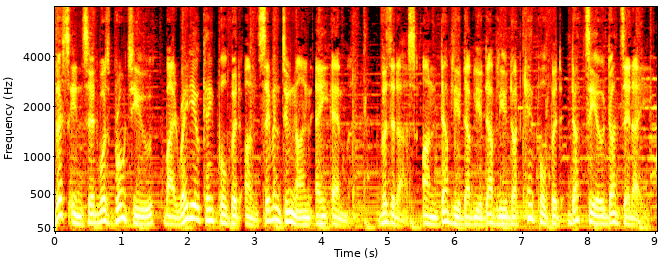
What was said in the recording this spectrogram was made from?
This insert was brought to you by Radio K Pulpit on 729 AM. Visit us on www.kpulpit.co.za.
